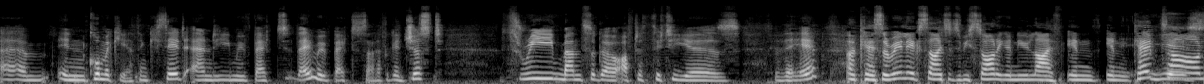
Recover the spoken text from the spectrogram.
um, in Komaki, I think he said, and he moved back. To, they moved back to South Africa just three months ago after 30 years there. Okay, so really excited to be starting a new life in, in Cape Yes. Town.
